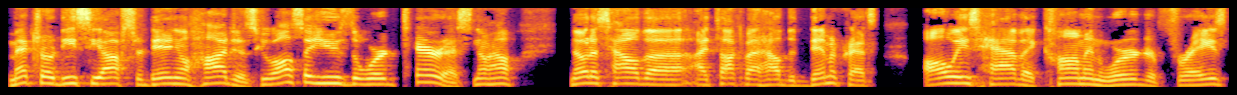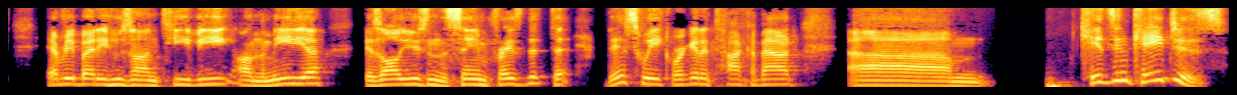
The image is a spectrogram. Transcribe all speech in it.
Metro DC officer Daniel Hodges, who also used the word terrorist. Know how Notice how the I talked about how the Democrats always have a common word or phrase. Everybody who's on TV, on the media, is all using the same phrase. This week, we're going to talk about um, kids in cages.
